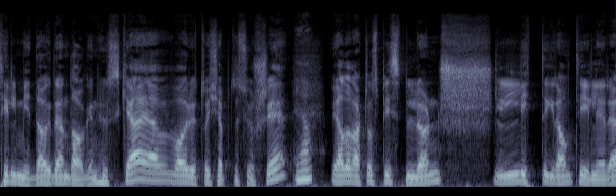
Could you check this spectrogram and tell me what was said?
til middag den dagen, husker jeg. Jeg var ute og kjøpte sushi. Ja. Vi hadde vært og spist lunsj litt grann tidligere.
